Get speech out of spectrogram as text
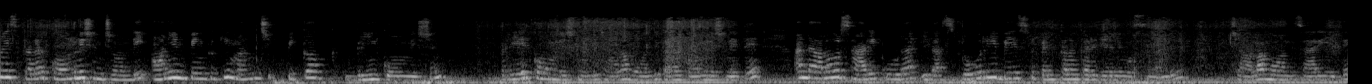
నైస్ కలర్ కాంబినేషన్ చూడండి. ఆనియన్ పింక్కి మంచి peacock green combination. Rare combination అండి. చాలా బాగుంది కలర్ కాంబినేషన్ అయితే. అండ్ ఆల్ ఓవర్ శారీ కూడా ఇలా story based pen Kalamkari designing వస్తుందండి. చాలా బాగుంది శారీ అయితే.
